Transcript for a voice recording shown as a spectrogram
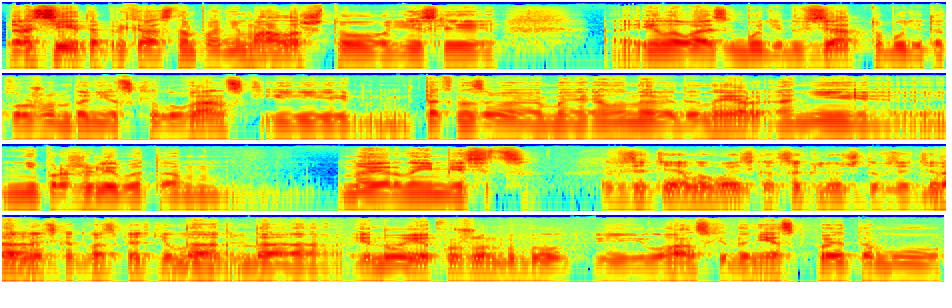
Россия это прекрасно понимала, что если Иловайск будет взят, то будет окружен Донецк и Луганск, и так называемые ЛНР и ДНР, они не прожили бы там, наверное, и месяц. Взяття Іловайська – це ключ до взяття Да. Донецька, 25 Да, кілометрів. да. И, ну и окружен бы был и Луганск, и Донецк, поэтому,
